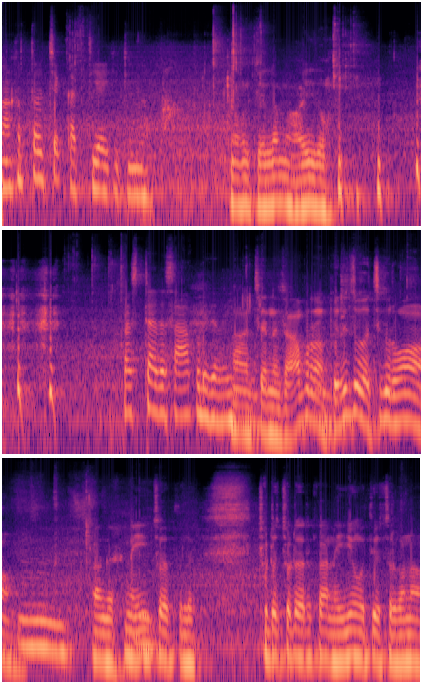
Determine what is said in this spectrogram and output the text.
நகத்தை வச்சே கத்தி ஆக்கிட்டீங்களா நமக்கு எல்லாமே ஆயுதம். ஃபர்ஸ்ட் அதை சாப்பிடுத ஆ சரி நான் சாப்பிட்றோம் பிரித்து வச்சுக்கிருவோம். ம் அங்கே நெய் சோத்தில். சுட சுட இருக்கா? நெய்யும் ஊற்றி வச்சுருக்கோண்ணா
